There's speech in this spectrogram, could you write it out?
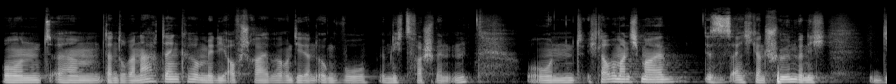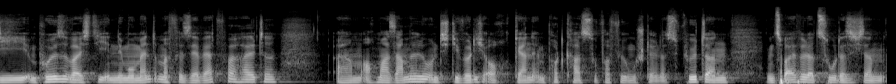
und ähm, dann drüber nachdenke und mir die aufschreibe und die dann irgendwo im Nichts verschwinden. Und ich glaube, manchmal ist es eigentlich ganz schön, wenn ich die Impulse, weil ich die in dem Moment immer für sehr wertvoll halte, ähm, auch mal sammle und die würde ich auch gerne im Podcast zur Verfügung stellen. Das führt dann im Zweifel dazu, dass ich dann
